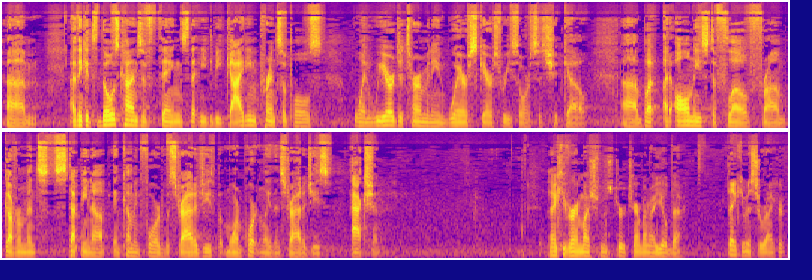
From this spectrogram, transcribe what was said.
Um, I think it's those kinds of things that need to be guiding principles when we are determining where scarce resources should go. Uh, but it all needs to flow from governments stepping up and coming forward with strategies, but more importantly than strategies, action. Thank you very much, Mr. Chairman. I yield back. Thank you, Mr. Reichert.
